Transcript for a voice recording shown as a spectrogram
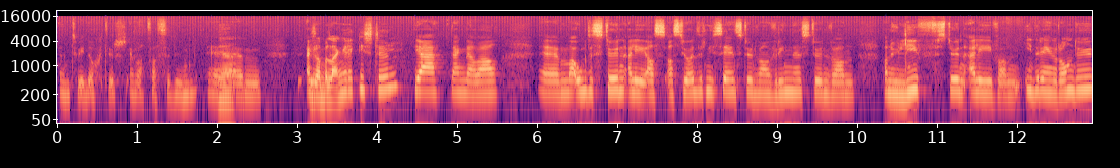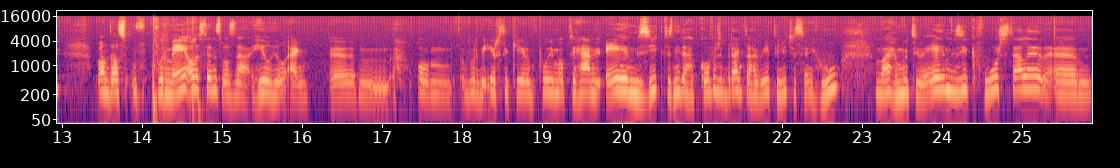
hun twee dochters in wat dat ze doen. Ja. Um, is dat belangrijk, die steun? Ja, ik denk dat wel. Uh, maar ook de steun, als, als je ouders niet zijn, steun van vrienden, steun van, van uw lief, steun van iedereen rond u. Want dat is, voor mij alleszins was dat heel, heel eng. Um, om voor de eerste keer een podium op te gaan, je eigen muziek. Het is niet dat je covers brengt, dat je weet, die liedjes zijn goed. Maar je moet je eigen muziek voorstellen. Um,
